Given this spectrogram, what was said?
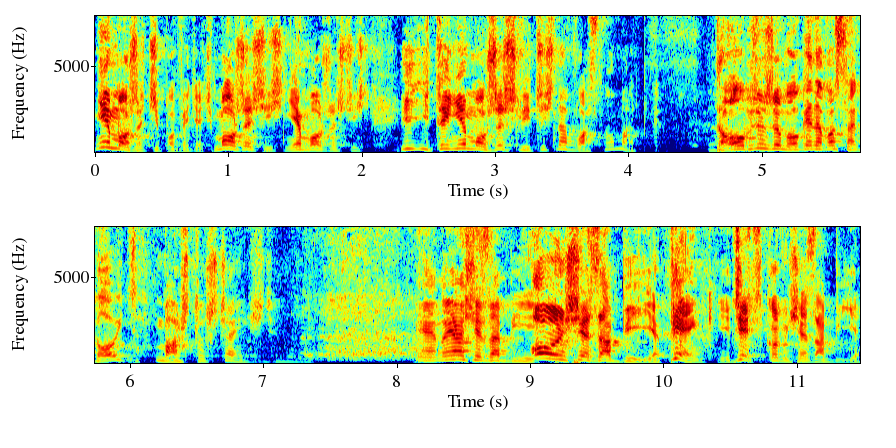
Nie może ci powiedzieć, możesz iść, nie możesz iść. I, I ty nie możesz liczyć na własną matkę. Dobrze, że mogę na własnego ojca. Masz to szczęście. Nie, no ja się zabiję. On się zabije, pięknie, dziecko mi się zabije.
